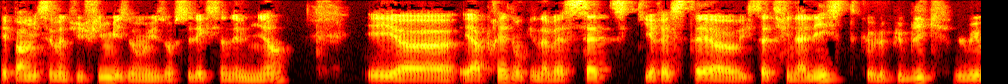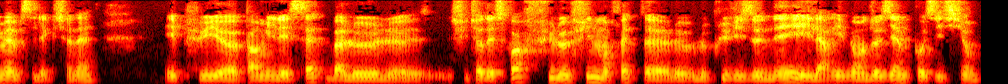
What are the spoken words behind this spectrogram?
Et parmi ces 28 films, ils ont ils ont sélectionné le mien. Et, et après donc il y en avait sept qui restaient, sept finalistes que le public lui-même sélectionnait. Et puis euh, parmi les sept, bah, le, Futur d'espoir fut le film en fait euh, le, plus visionné et il arrivait en deuxième position.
